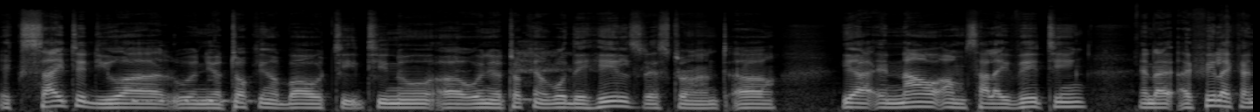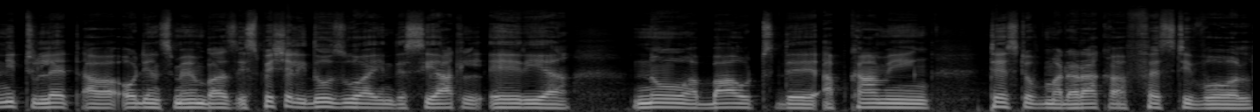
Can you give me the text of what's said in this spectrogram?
excited you are when you're talking about it. You know, uh, when you're talking about the Hills restaurant. Uh, yeah, and now I'm salivating and I, I feel like I need to let our audience members, especially those who are in the Seattle area, know about the upcoming Taste of Madaraka Festival,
